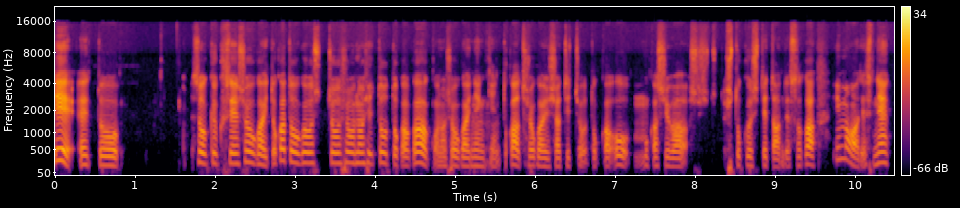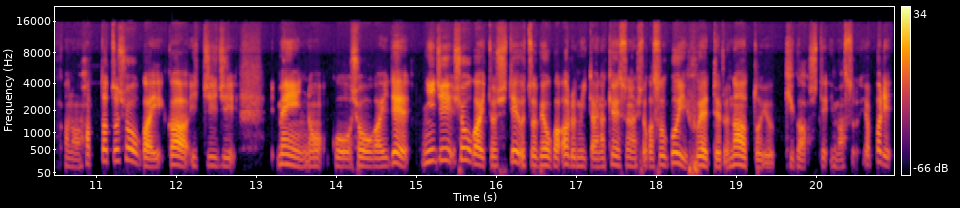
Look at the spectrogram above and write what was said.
で、えっと双極性障害とか統合失調症の人とかが、この障害年金とか障害者手帳とかを昔は取得してたんですが、今はですね、あの発達障害が一時メインのこう障害で、二次障害としてうつ病があるみたいなケースの人がすごい増えてるなという気がしています。やっぱり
